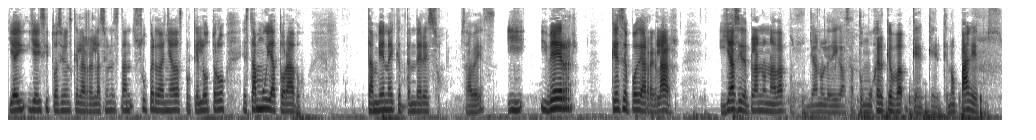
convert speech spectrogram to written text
y hay, y hay situaciones que las relaciones están súper dañadas porque el otro está muy atorado. También hay que entender eso, ¿sabes? Y, y ver qué se puede arreglar. Y ya si de plano nada, pues ya no le digas a tu mujer que, va, que, que, que no pague. Pues.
